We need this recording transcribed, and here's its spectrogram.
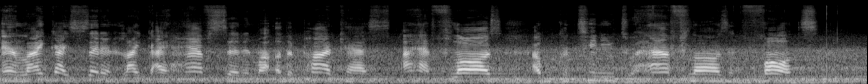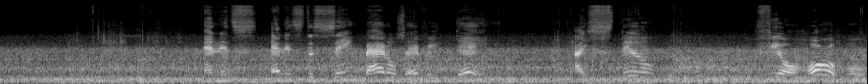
And like I said, and like I have said in my other podcasts, I have flaws. I will continue to have flaws and faults. And it's and it's the same battles every day. I still feel horrible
